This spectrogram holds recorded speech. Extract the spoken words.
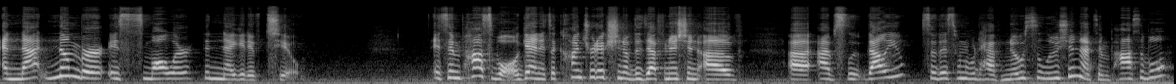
and that number is smaller than negative 2? It's impossible. Again, it's a contradiction of the definition of uh, absolute value. So this one would have no solution. That's impossible.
